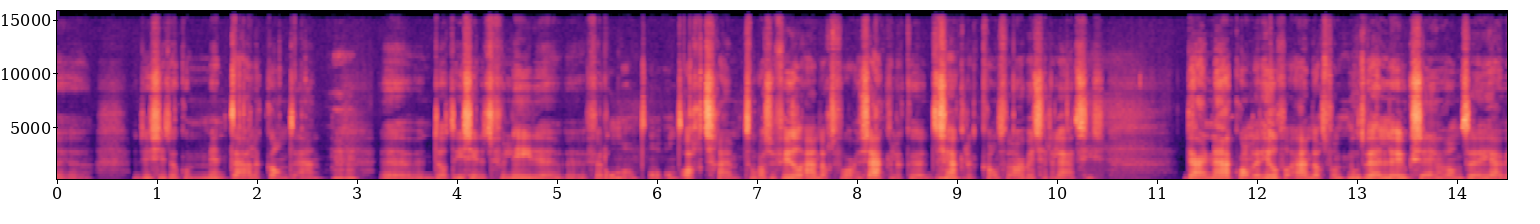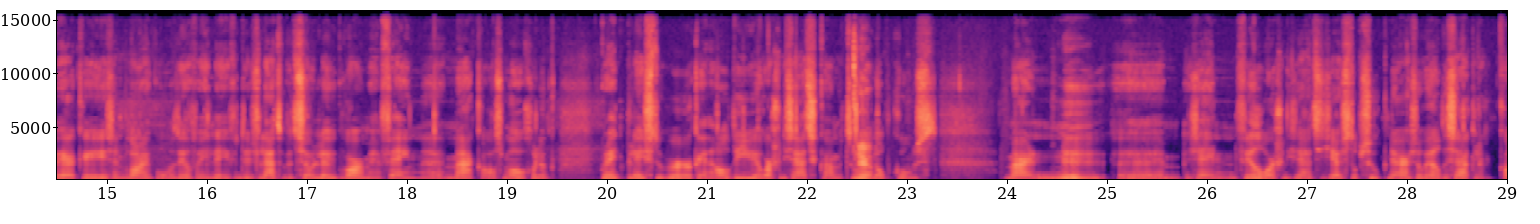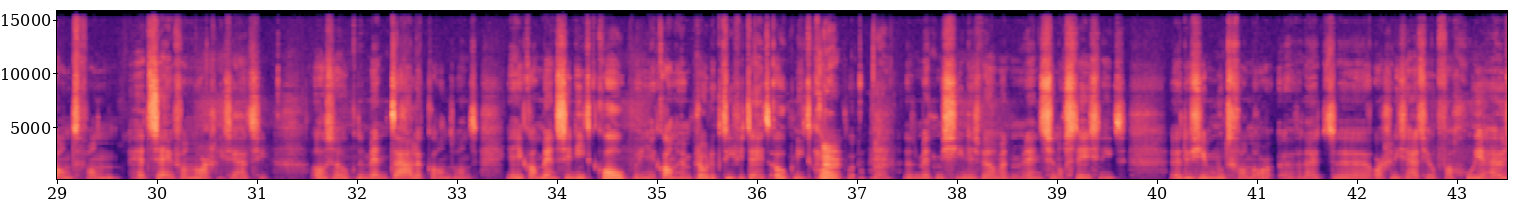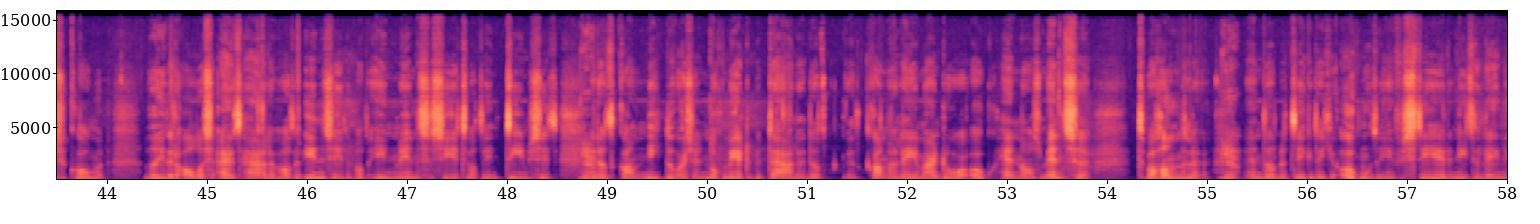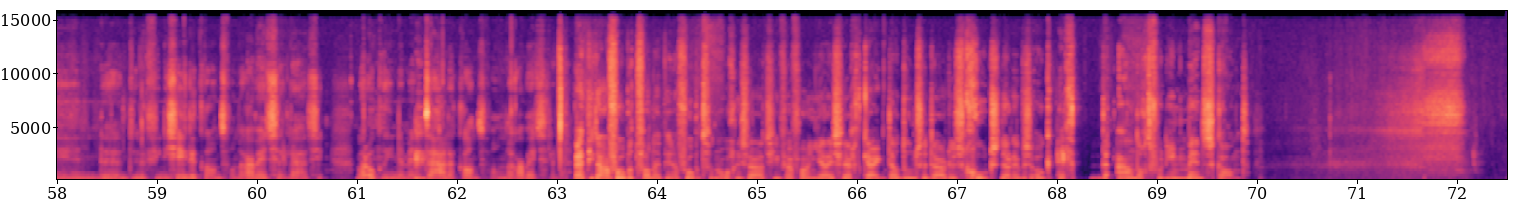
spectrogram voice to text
er zit ook een mentale kant aan. Mhm. Eh, dat is in het verleden eh ver ont, ontacht schuim. Toen was er veel aandacht voor een zakelijke, de Mhm. zakelijke kant van arbeidsrelaties. Daarna kwam er heel veel aandacht van het moet wel leuk zijn, want eh, ja, werken is een belangrijk onderdeel van je leven. Dus laten we het zo leuk, warm en fijn maken als mogelijk. Great Place to Work en al die organisaties kwamen toen Ja. in opkomst. Maar nu eh, zijn veel organisaties juist op zoek naar zowel de zakelijke kant van het zijn van een organisatie, als ook de mentale kant. Want ja, je kan mensen niet kopen en je kan hun productiviteit ook niet kopen. nee. Dat Met machines wel, met mensen nog steeds niet. Eh, dus je moet van, or- eh, vanuit eh organisatie ook van goede huizen komen. Wil je er alles uithalen wat erin zit, wat in mensen zit, wat in teams zit. Ja. En dat kan niet door ze nog meer te betalen. Dat het kan alleen maar door ook hen als mensen te behandelen. Ja. En dat betekent dat je ook moet investeren, niet alleen in de, de financiële kant van de arbeidsrelatie, maar ook in de mentale kant van de arbeidsrelatie. Heb je daar een voorbeeld van? Heb je een voorbeeld van een organisatie waarvan jij zegt, kijk, dat doen ze daar dus goed. Daar hebben ze ook echt de aandacht voor die menskant.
